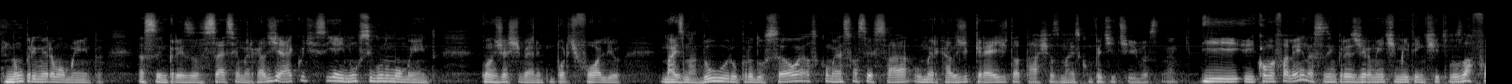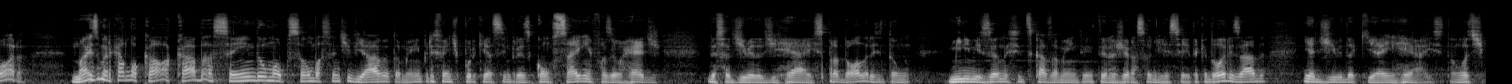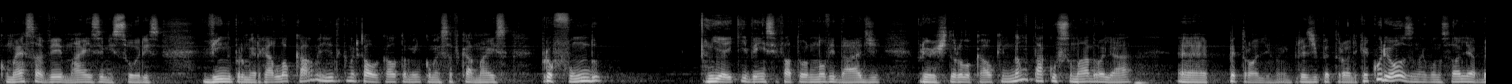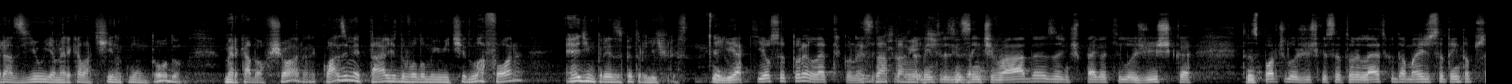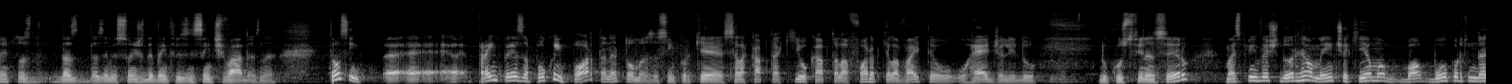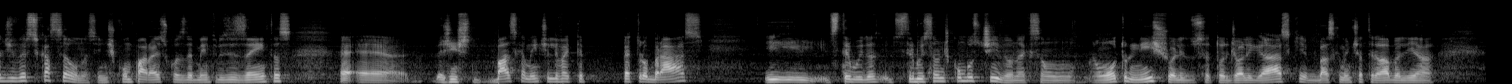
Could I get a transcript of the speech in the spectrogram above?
num primeiro momento, essas empresas acessem o mercado de equities e aí, num segundo momento, quando já estiverem com um portfólio mais maduro, produção, elas começam a acessar o mercado de crédito a taxas mais competitivas. Né? E, e, como eu falei, né, essas empresas geralmente emitem títulos lá fora, mas o mercado local acaba sendo uma opção bastante viável também, principalmente porque essas empresas conseguem fazer o hedge dessa dívida de reais para dólares, então minimizando esse descasamento entre a geração de receita que é dolarizada e a dívida que é em reais. Então a gente começa a ver mais emissores vindo para o mercado local, à medida que o mercado local também começa a ficar mais profundo. E aí que vem esse fator novidade para o investidor local que não está acostumado a olhar é, petróleo, né? empresa de petróleo. Que é curioso, né? quando você olha Brasil e América Latina como um todo, mercado offshore, né? quase metade do volume emitido lá fora é de empresas petrolíferas. E aqui é o setor elétrico, né? Exatamente. Debêntures incentivadas, a gente pega aqui logística, transporte, logística e setor elétrico dá mais de 70% das, das, das, emissões de debêntures incentivadas, né? Então, assim, é, é, é para a empresa pouco importa, né, Thomas? Assim, porque se ela capta aqui ou capta lá fora, porque ela vai ter o, o hedge ali do, do custo financeiro, mas para o investidor realmente aqui é uma boa oportunidade de diversificação. Né? Se a gente comparar isso com as debêntures isentas, é, é, a gente basicamente ele vai ter Petrobras e distribuição de combustível, né, que são é um outro nicho ali do setor de óleo e gás que é basicamente atrelado ali a,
